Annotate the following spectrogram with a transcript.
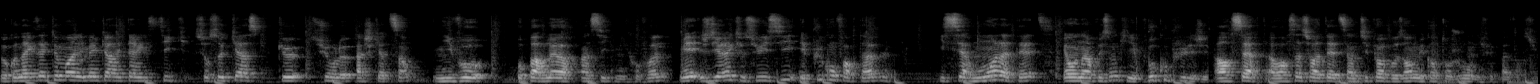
Donc on a exactement les mêmes caractéristiques sur ce casque que sur le H400, niveau haut-parleur ainsi que microphone. Mais je dirais que celui-ci est plus confortable il serre moins la tête et on a l'impression qu'il est beaucoup plus léger. Alors certes, avoir ça sur la tête c'est un petit peu imposant mais quand on joue on n'y fait pas attention.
